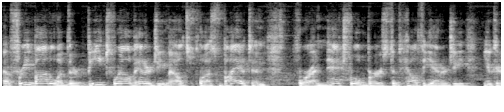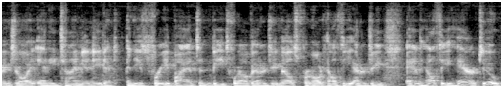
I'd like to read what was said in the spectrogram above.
a free bottle of their B12 energy melts plus biotin for a natural burst of healthy energy you can enjoy anytime you need it. And these free biotin B12 energy melts promote healthy energy and healthy hair too.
